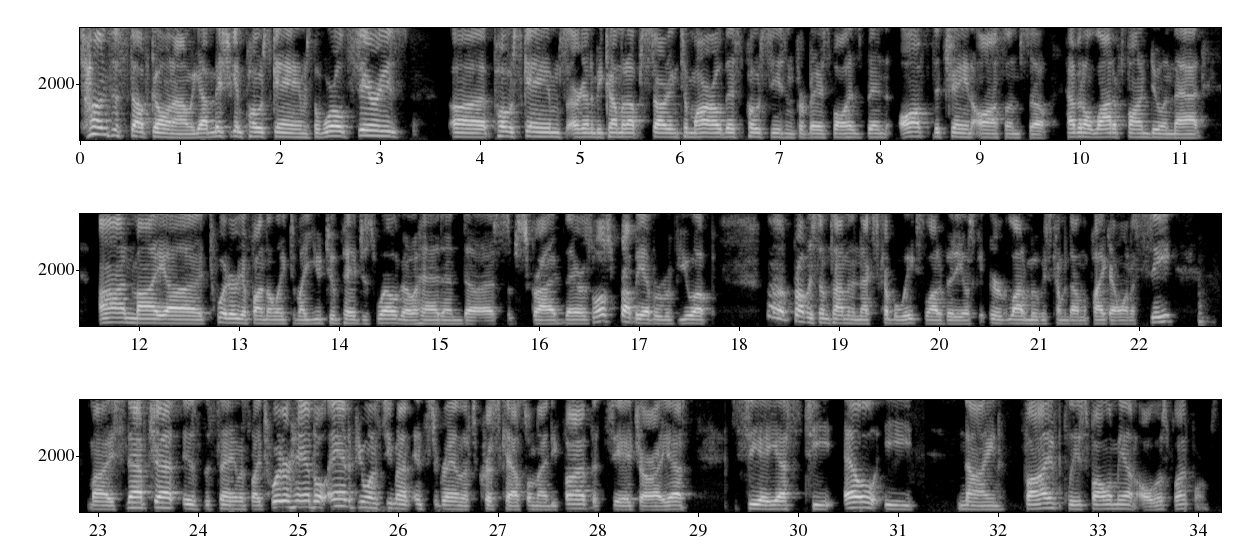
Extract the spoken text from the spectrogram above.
tons of stuff going on. We got Michigan post games, the World Series uh, post games are going to be coming up starting tomorrow. This postseason for baseball has been off the chain awesome. So having a lot of fun doing that. On my uh, Twitter, you'll find the link to my YouTube page as well. Go ahead and uh, subscribe there as well. Should probably have a review up uh, probably sometime in the next couple weeks. A lot of videos or a lot of movies coming down the pike I want to see. My Snapchat is the same as my Twitter handle, and if you want to see me on Instagram, that's Chris Castle 95. That's C H R I S C A S T L E 9 5. Please follow me on all those platforms.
